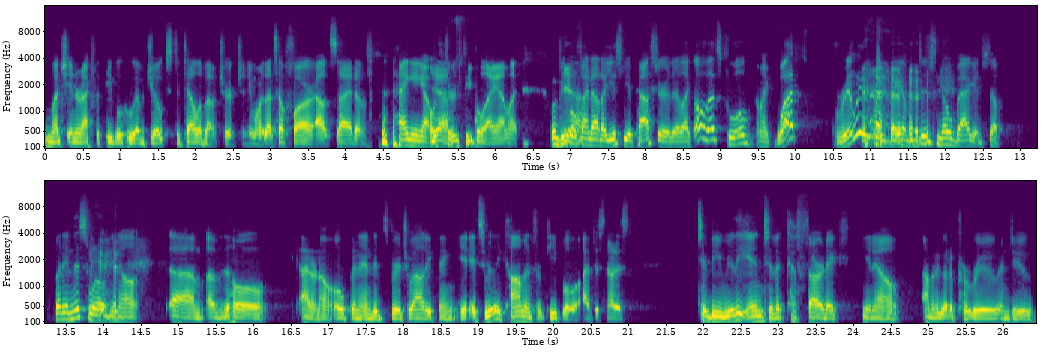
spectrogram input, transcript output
much interact with people who have jokes to tell about church anymore. That's how far outside of hanging out with yeah. church people I am. Like when people yeah. find out I used to be a pastor, they're like, "Oh, that's cool." I'm like, "What? Really?" Like they have just no baggage. So, but in this world, you know, um, of the whole I don't know open-ended spirituality thing, it's really common for people. I've just noticed to be really into the cathartic. You know, I'm going to go to Peru and do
